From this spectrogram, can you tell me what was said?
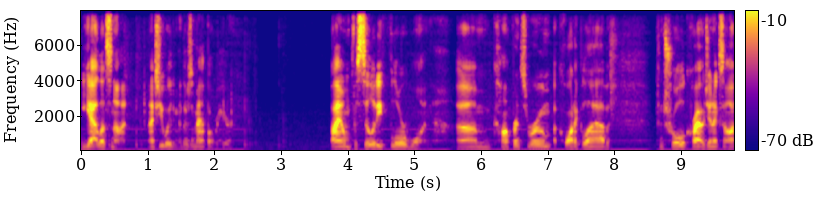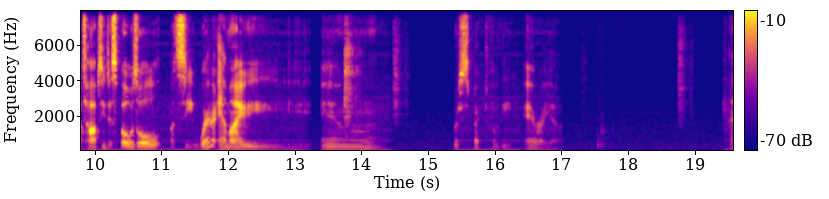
Yeah, let's not. Actually, wait a minute. There's a map over here. Biome facility, floor one. Um, conference room, aquatic lab, control, cryogenics, autopsy, disposal. Let's see. Where am I in perspective of the area? Ah.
